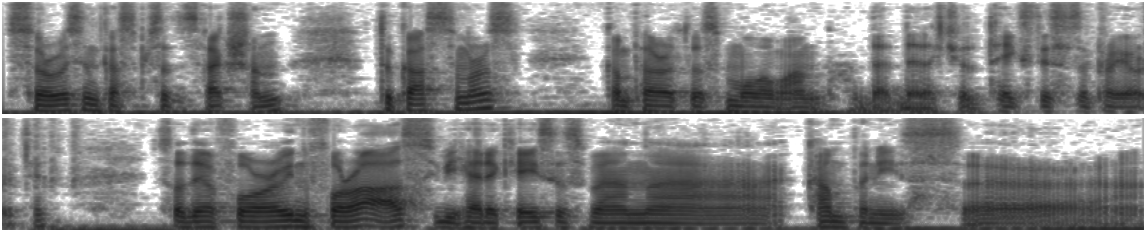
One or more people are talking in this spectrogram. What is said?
service and customer satisfaction to customers compared to a smaller one that, that actually takes this as a priority. So therefore, even for us, we had cases when uh, companies uh,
